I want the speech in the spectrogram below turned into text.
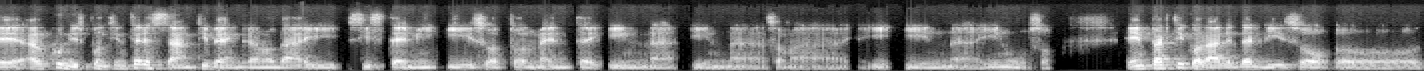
eh, alcuni spunti interessanti vengano dai sistemi ISO attualmente in, in, insomma, in, in uso e in particolare dall'ISO eh,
